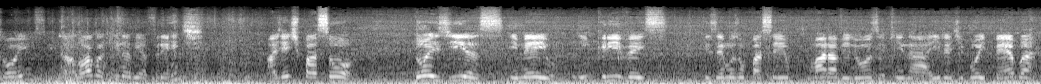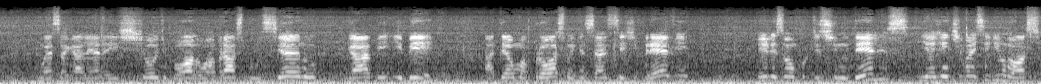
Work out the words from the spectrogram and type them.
Sonhos, que está logo aqui na minha frente. A gente passou dois dias e meio incríveis, fizemos um passeio maravilhoso aqui na ilha de Boipeba, com essa galera aí, show de bola. Um abraço pro Luciano, Gabi e B. Até uma próxima, quem sabe seja breve. Eles vão pro destino deles e a gente vai seguir o nosso.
